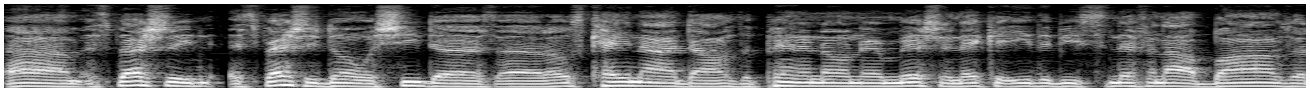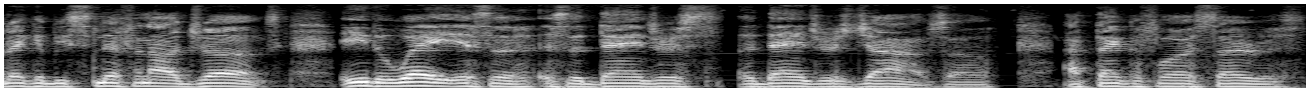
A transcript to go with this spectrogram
um, especially especially doing what she does. Uh, those K9 dogs, depending on their mission, they could either be sniffing out bombs or they could be sniffing out drugs. Either way, it's a it's a dangerous a dangerous job. So I thank her for her service.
